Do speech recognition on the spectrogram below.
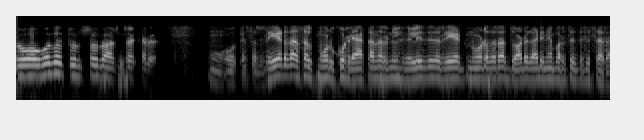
ಹೋಗೋದು ತುರ್ಸೋದು ಅಷ್ಟೇ ಕರೆ. ಹ್ಞೂ ಓಕೆ ಸರ್. ರೇಟ್ದಾಗ ಸ್ವಲ್ಪ ನೋಡಿಕೊಡ್ರಿ ಯಾಕಂದ್ರೆ ನೀವು ಹೇಳಿದ ರೇಟ್ ನೋಡಿದ್ರೆ ದೊಡ್ಡ ಗಾಡಿನೇ ಬರ್ತೈತೆ ರೀ ಸರ್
